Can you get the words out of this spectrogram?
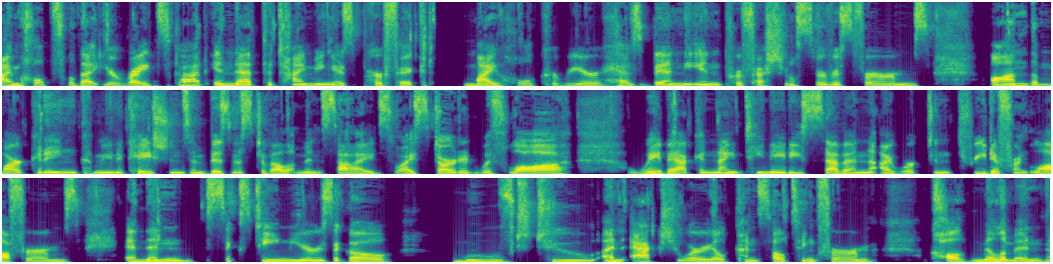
I'm hopeful that you're right, Scott, in that the timing is perfect. My whole career has been in professional service firms on the marketing, communications, and business development side. So I started with law way back in 1987. I worked in three different law firms. And then 16 years ago, moved to an actuarial consulting firm called Milliman,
